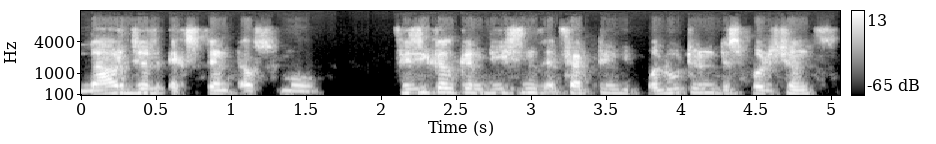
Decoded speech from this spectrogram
larger extent of smoke. Physical conditions affecting the pollutant dispersions,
